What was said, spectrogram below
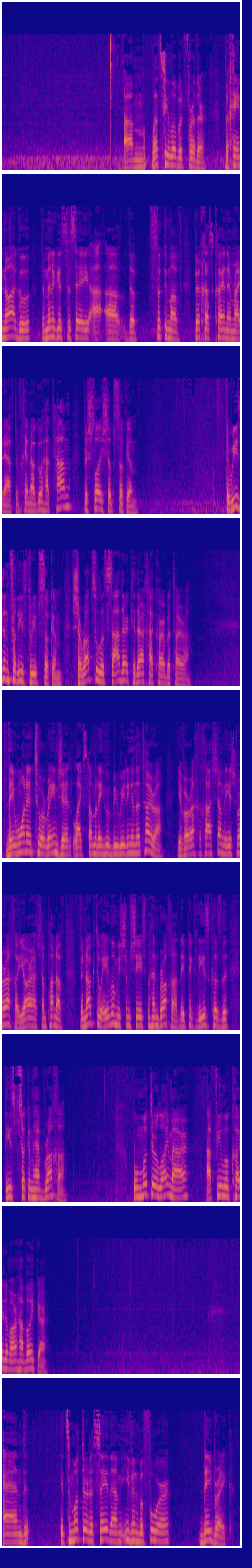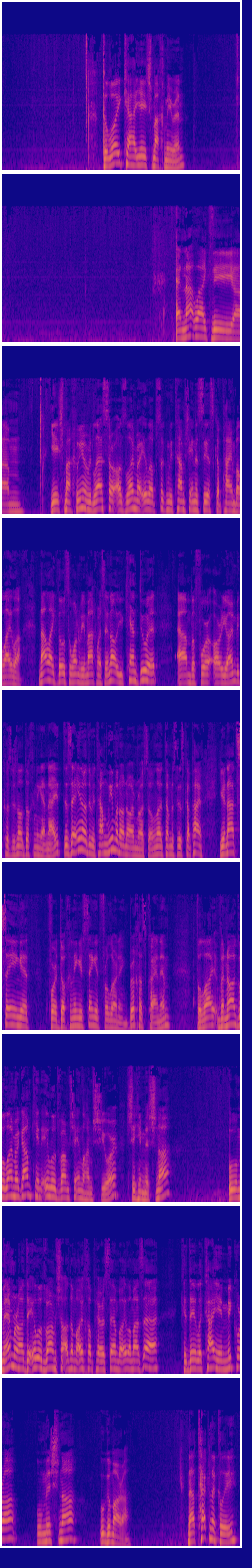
Um, let's see a little bit further. The noagu, the minig is to say uh, uh, the sukkim of Birchas Koyanim right after. noagu hatam b'shloish psukim. The reason for these three psukim, sharatzu l'sader keder b'Torah. They wanted to arrange it like somebody who would be reading in the Torah. Yivarecha Hashem Yishmerecha Yar Hashem Panav V'naktu Elu Mishum Sheish Behen Bracha. They pick these because the, these psukim have bracha. Umuter Loimar Afilu Kaidam Ar Habaikar. And it's mutter to say them even before daybreak. Deloy Kahayesh Machmirin. And not like the um. Not like those who want to be Machmir say, no, you can't do it um, before Ariyim because there's no duchening at night. You're not saying it for duchening, you're saying it for learning. Birchas Kayanim. V'na'agu leimer gam kein elu dvarim she'en lahem shiur, shehi mishnah, u'memra de elu dvarim she'adam oicha perasem ba'ilam hazeh, lekayim mikra u'mishnah u'gemara. Now, technically,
